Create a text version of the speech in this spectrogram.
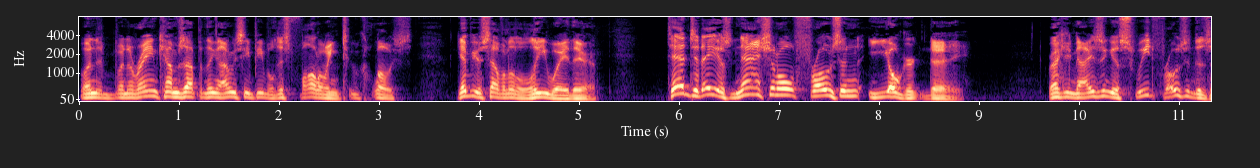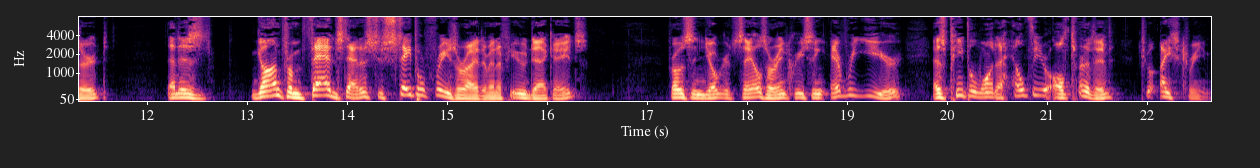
when when the rain comes up and things, I always see people just following too close. Give yourself a little leeway there. Ted, today is National Frozen Yogurt Day, recognizing a sweet frozen dessert that has gone from fad status to staple freezer item in a few decades. Frozen yogurt sales are increasing every year as people want a healthier alternative to ice cream.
